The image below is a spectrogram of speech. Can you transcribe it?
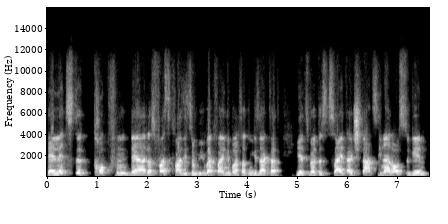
Der letzte Tropfen, der das Fass quasi zum Überquallen gebracht hat und gesagt hat, jetzt wird es Zeit, als Staatsdiener rauszugehen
